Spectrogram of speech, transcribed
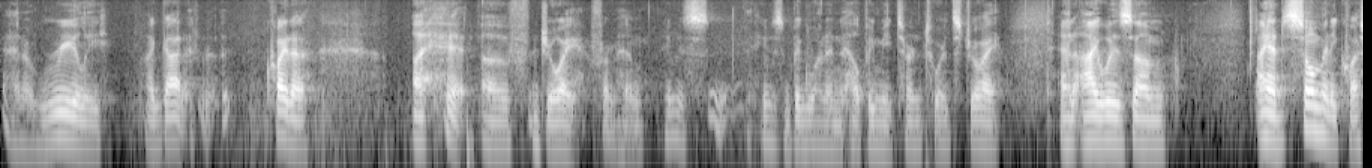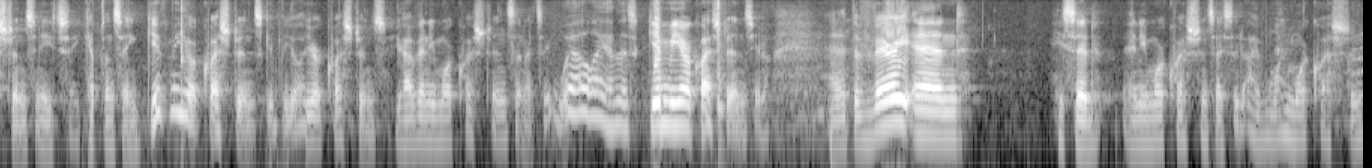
and a really, I got quite a, a hit of joy from him. He was, he was a big one in helping me turn towards joy. And I was, um, I had so many questions, and he, he, kept on saying, Give me your questions, give me all your questions. You have any more questions? And I'd say, Well, I have this, give me your questions, you know. And at the very end, he said, Any more questions? I said, I have one more question.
